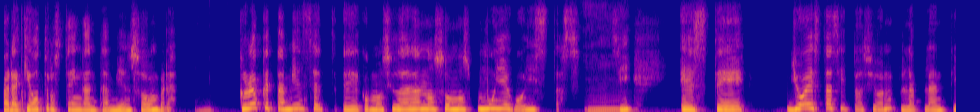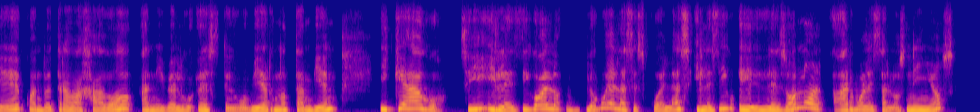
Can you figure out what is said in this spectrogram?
para que otros tengan también sombra. Creo que también eh, como ciudadanos somos muy egoístas, ¿sí? Mm. Este, yo esta situación la planteé cuando he trabajado a nivel este, gobierno también. ¿Y qué hago? ¿Sí? Y les digo, yo voy a las escuelas y les digo, y les dono árboles a los niños.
